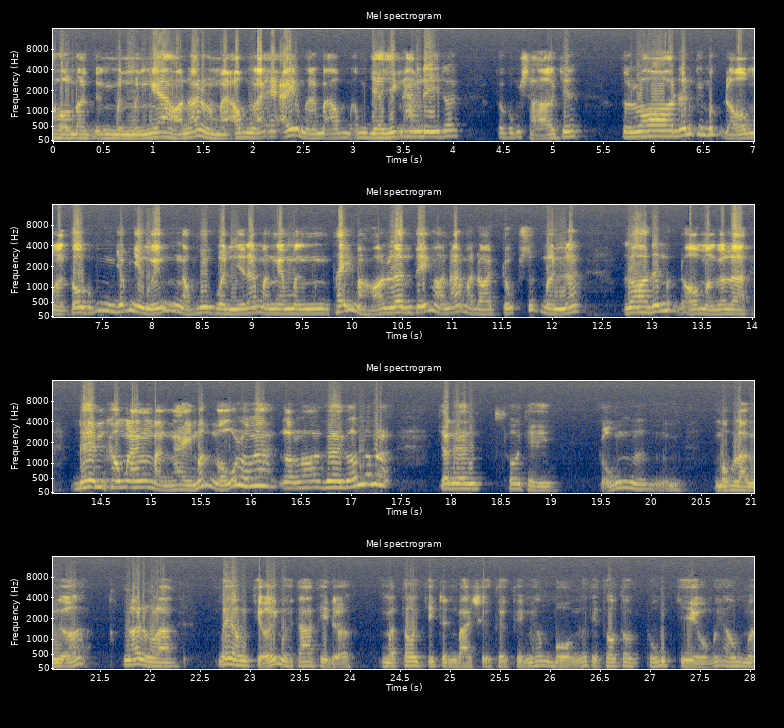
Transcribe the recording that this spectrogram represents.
hồi mà mình mình nghe họ nói rằng mà ông ấy ấy mà, mà ông ông về Việt Nam đi đó tôi cũng sợ chứ tôi lo đến cái mức độ mà tôi cũng giống như Nguyễn Ngọc Như Quỳnh vậy đó mà nghe mình thấy mà họ lên tiếng họ nói mà đòi trục xuất mình đó lo đến mức độ mà gọi là đêm không ăn mà ngày mất ngủ luôn á lo, lo ghê gớm lắm á. Cho nên thôi thì cũng một lần nữa nói rằng là mấy ông chửi người ta thì được mà tôi chỉ trình bày sự thực thì mấy ông buồn đó thì thôi tôi cũng chiều mấy ông mà.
